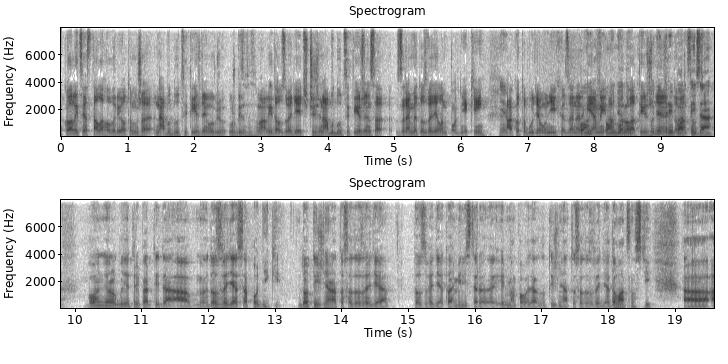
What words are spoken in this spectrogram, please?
koalícia stále hovorí o tom, že na budúci týždeň už, už by sme sa mali dozvedieť, čiže na budúci týždeň sa zrejme dozvedie len podniky, Nie. ako to bude u nich s energiami a o dva týždne bude tripartida, pondelok bude tripartida a dozvedia sa podniky. Do týždňa na to sa dozvedia dozvedia, to aj minister eh, Hirman povedal, do týždňa to sa dozvedia domácnosti. A, a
